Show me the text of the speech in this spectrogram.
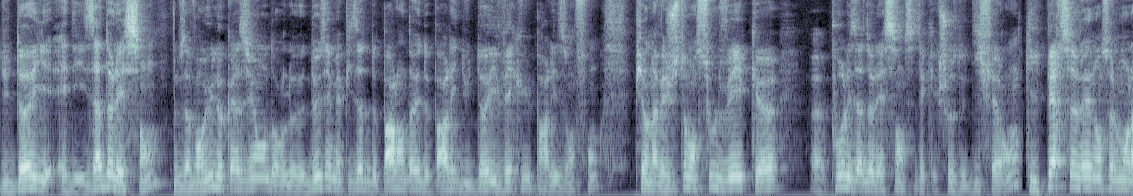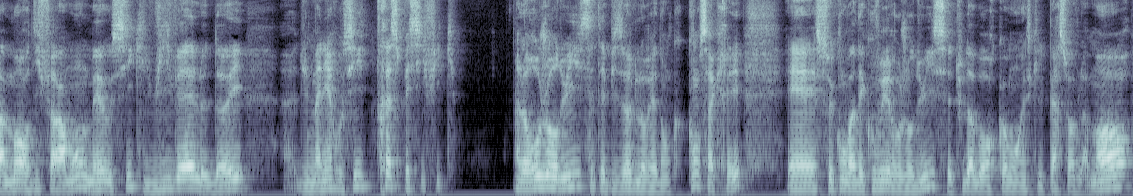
du deuil et des adolescents. Nous avons eu l'occasion dans le deuxième épisode de Parlons deuil de parler du deuil vécu par les enfants. Puis on avait justement soulevé que euh, pour les adolescents, c'était quelque chose de différent, qu'ils percevaient non seulement la mort différemment, mais aussi qu'ils vivaient le deuil euh, d'une manière aussi très spécifique. Alors aujourd'hui, cet épisode leur est donc consacré, et ce qu'on va découvrir aujourd'hui, c'est tout d'abord comment est-ce qu'ils perçoivent la mort,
